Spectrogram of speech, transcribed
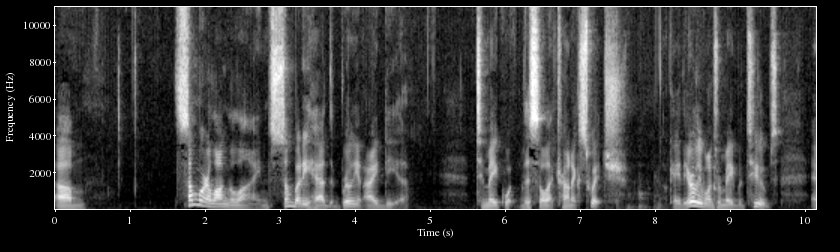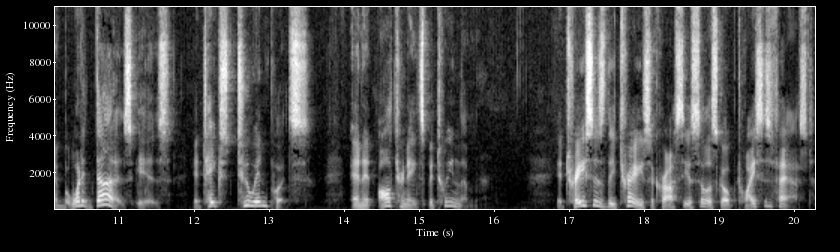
Um, somewhere along the line, somebody had the brilliant idea to make what this electronic switch. Okay, the early ones were made with tubes. And, but what it does is it takes two inputs and it alternates between them. It traces the trace across the oscilloscope twice as fast.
